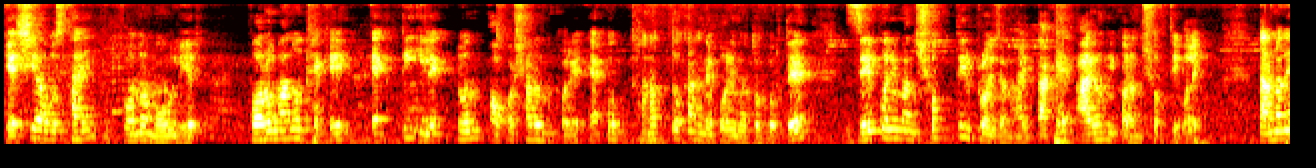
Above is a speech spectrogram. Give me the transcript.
গ্যাসীয় অবস্থায় কোনো মৌলের পরমাণু থেকে একটি ইলেকট্রন অপসারণ করে একক ধনাত্মক আয়নে পরিণত করতে যে পরিমাণ শক্তির প্রয়োজন হয়, তাকে আয়নীকরণ শক্তি বলে। তার মানে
